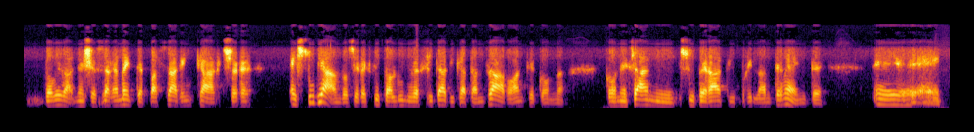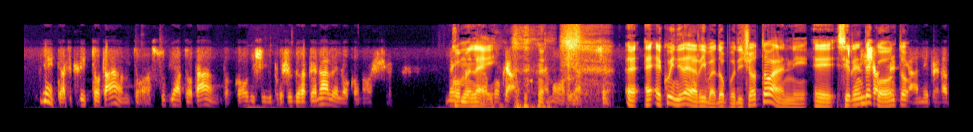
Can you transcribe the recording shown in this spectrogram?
doveva necessariamente passare in carcere e studiando, si era iscritto all'Università di Catanzaro anche con, con esami superati brillantemente. E, niente, ha scritto tanto, ha studiato tanto, codice di procedura penale lo conosce come lei. Memoria, sì. e, e, quindi lei arriva dopo 18 anni e si rende 17 conto... Anni per la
